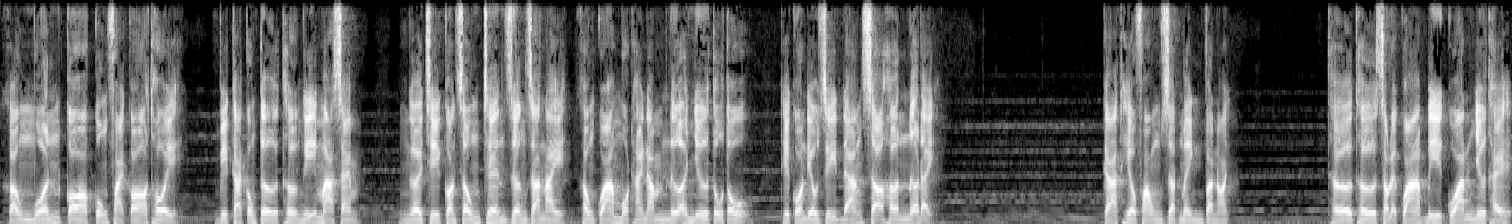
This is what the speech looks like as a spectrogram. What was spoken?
Không muốn có cũng phải có thôi, vì các công tử thử nghĩ mà xem. Người chỉ còn sống trên dương gian này Không quá một hai năm nữa như Tú Tú, Thì còn điều gì đáng sợ hơn nữa đây? Cát Hiểu Phong giật mình và nói Thư Thư sao lại quá bi quan như thế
